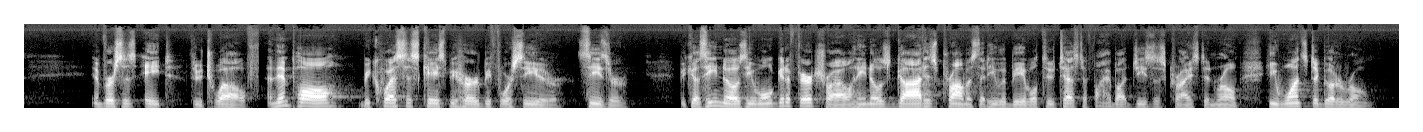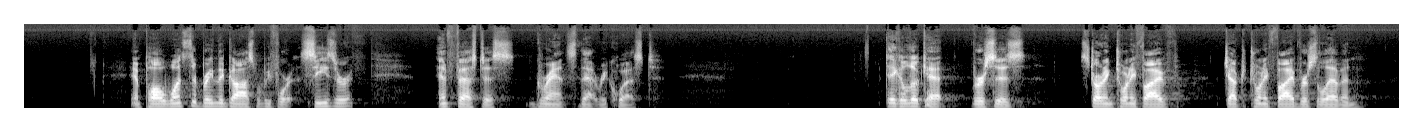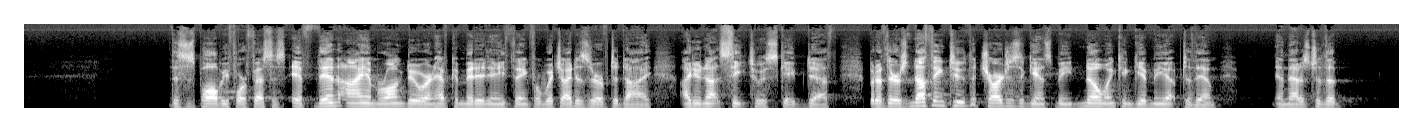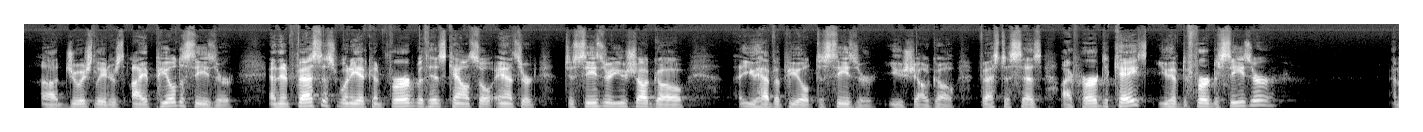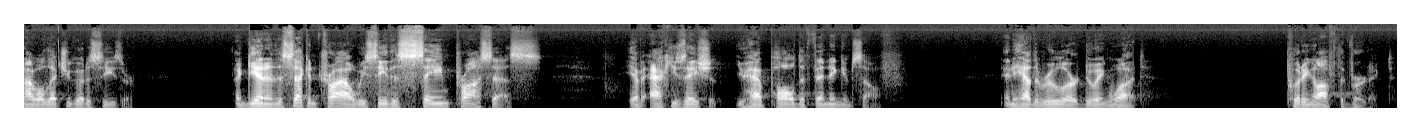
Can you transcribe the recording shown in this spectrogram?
in verses 8 through 12. And then Paul requests his case be heard before Caesar, Caesar because he knows he won't get a fair trial and he knows God has promised that he would be able to testify about Jesus Christ in Rome. He wants to go to Rome. And Paul wants to bring the gospel before Caesar and Festus grants that request. Take a look at verses starting 25, chapter 25, verse 11. This is Paul before Festus. If then I am wrongdoer and have committed anything for which I deserve to die, I do not seek to escape death. But if there is nothing to the charges against me, no one can give me up to them. And that is to the uh, Jewish leaders. I appeal to Caesar. And then Festus, when he had conferred with his council, answered, To Caesar you shall go you have appealed to Caesar, you shall go. Festus says, I've heard the case, you have deferred to Caesar, and I will let you go to Caesar. Again, in the second trial, we see the same process. You have accusation, you have Paul defending himself, and you have the ruler doing what? Putting off the verdict.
